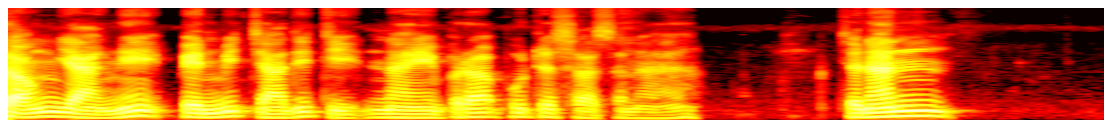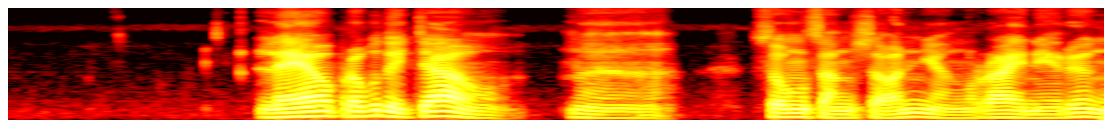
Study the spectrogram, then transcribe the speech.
สองอย่างนี้เป็นมิจฉาทิฏฐิในพระพุทธศาสนา ฉะนั้น แล้วพระพุทธเจ้าทรงสั่งสอนอย่างไรในเรื่อง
